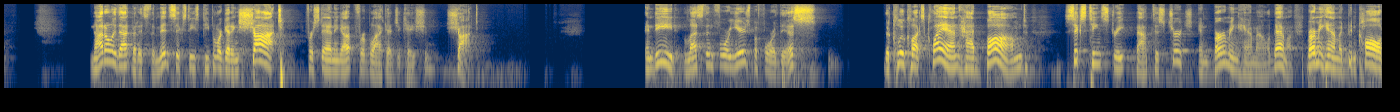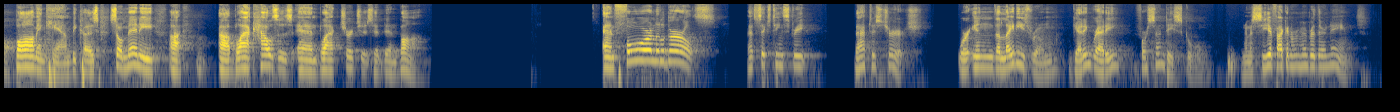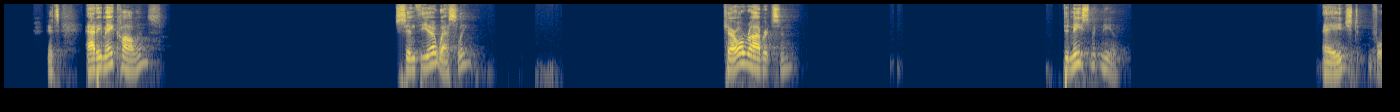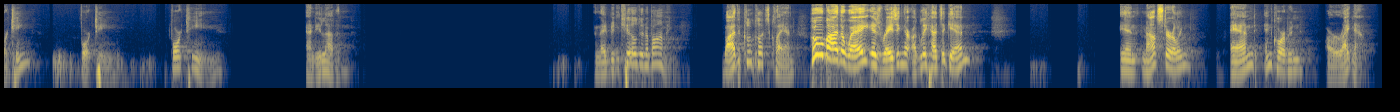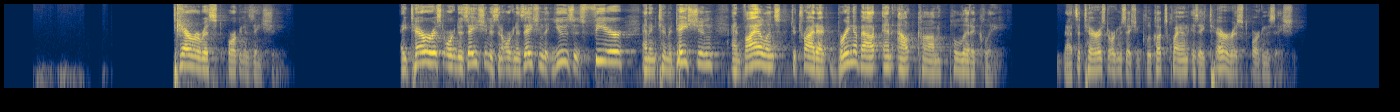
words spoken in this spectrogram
Not only that, but it's the mid 60s. People are getting shot for standing up for black education. Shot. Indeed, less than four years before this, the Ku Klux Klan had bombed 16th Street Baptist Church in Birmingham, Alabama. Birmingham had been called Bombingham because so many uh, uh, black houses and black churches had been bombed. And four little girls at 16th Street Baptist Church were in the ladies' room getting ready for Sunday school. I'm going to see if I can remember their names. It's Addie Mae Collins, Cynthia Wesley, Carol Robertson, Denise McNeil, aged 14, 14, 14, and 11. And they'd been killed in a bombing by the Ku Klux Klan, who, by the way, is raising their ugly heads again in Mount Sterling and in Corbin right now. Terrorist organization. A terrorist organization is an organization that uses fear and intimidation and violence to try to bring about an outcome politically. That's a terrorist organization. Ku Klux Klan is a terrorist organization.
